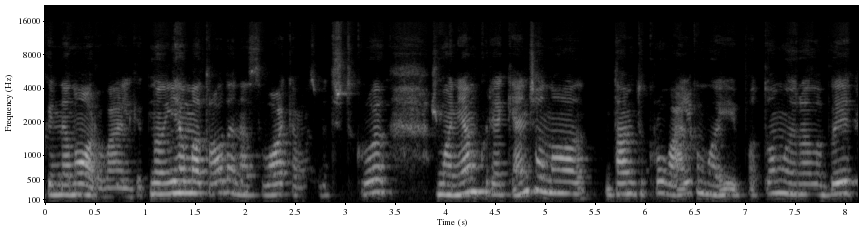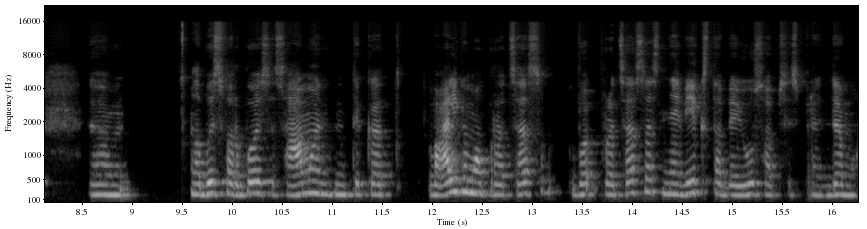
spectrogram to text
kai nenoriu valgyti. Nu, jiem atrodo nesuvokiamas, bet iš tikrųjų žmonėm, kurie kenčia nuo tam tikrų valgymo ypatumų, yra labai, um, labai svarbu įsisamoninti, kad valgymo proces, procesas nevyksta be jūsų apsisprendimo.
